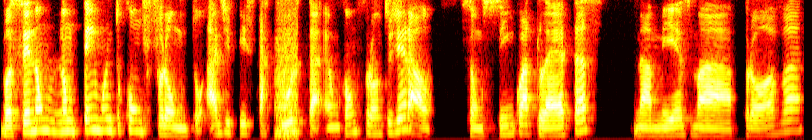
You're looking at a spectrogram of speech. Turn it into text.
Você não, não tem muito confronto. A de pista curta é um confronto geral. São cinco atletas na mesma prova,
